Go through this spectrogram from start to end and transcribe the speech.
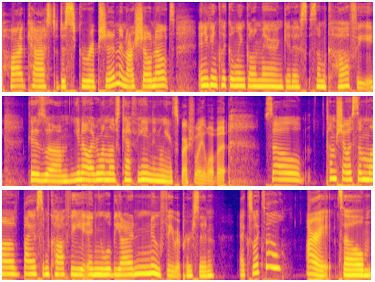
podcast description and our show notes, and you can click a link on there and get us some coffee. Because, um, you know, everyone loves caffeine, and we especially love it. So come show us some love, buy us some coffee, and you will be our new favorite person. XOXO. All right, so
